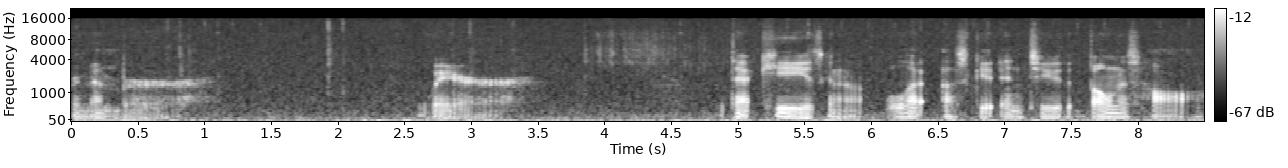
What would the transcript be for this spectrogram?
remember where. That key is going to let us get into the bonus hall.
